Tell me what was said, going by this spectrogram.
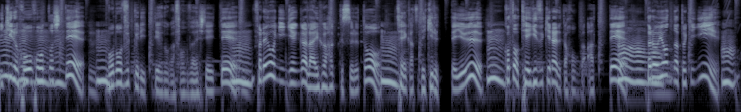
生きる方法としてものづくりっていうのが存在していて、うん。それを人間がライフハックするとうん。生活できるっていううん。ことを定義づけられた本があって、うんそれを読んだ時に、うん。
